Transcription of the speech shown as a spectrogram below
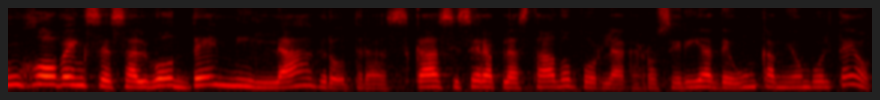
Un joven se salvó de milagro tras casi ser aplastado por la carrocería de un camión volteo.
